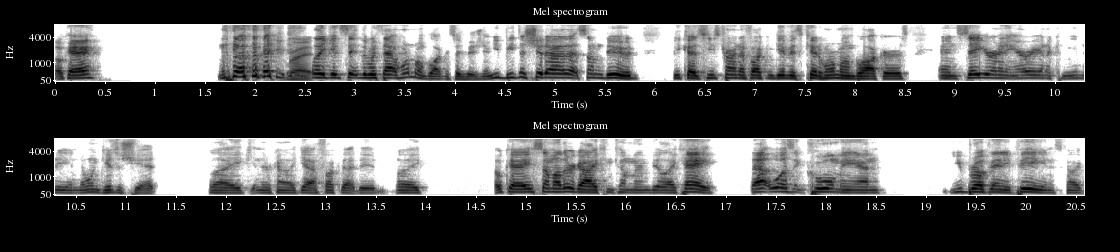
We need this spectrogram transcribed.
okay. Like, Right. like it's with that hormone blocker situation. You beat the shit out of that some dude because he's trying to fucking give his kid hormone blockers, and say you're in an area in a community and no one gives a shit, like, and they're kind of like, yeah, fuck that dude. Like, okay, some other guy can come in and be like, hey, that wasn't cool, man. You broke the NAP, and it's like,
